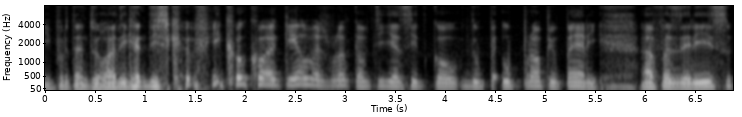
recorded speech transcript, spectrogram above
E portanto o Rodigan diz que ficou com aquele, mas pronto, como tinha sido com do, o próprio Perry a fazer isso,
